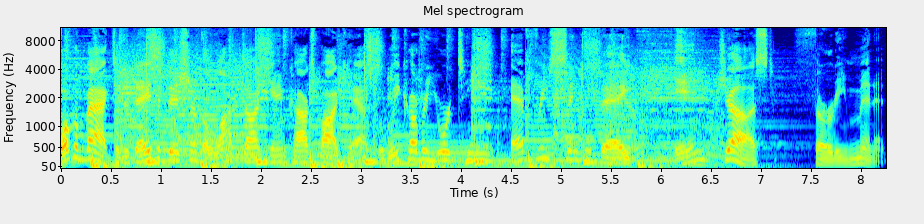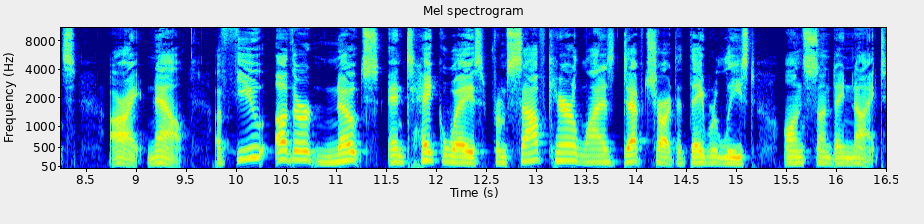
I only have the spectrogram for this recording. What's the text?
Welcome back to today's edition of the Locked On Gamecocks podcast, where we cover your team every single day in just 30 minutes. All right, now, a few other notes and takeaways from South Carolina's depth chart that they released on Sunday night.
